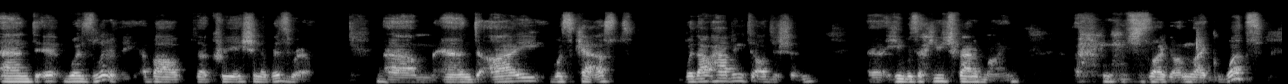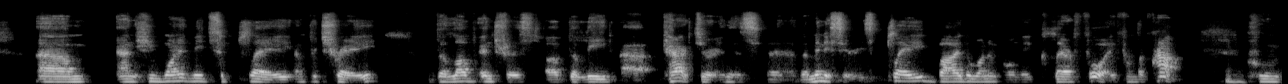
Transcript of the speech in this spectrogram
And it was literally about the creation of Israel. Mm-hmm. Um, and I was cast without having to audition. Uh, he was a huge fan of mine. She's like, I'm like, what? Um, and he wanted me to play and portray the love interest of the lead uh, character in his uh, the miniseries, played by the one and only Claire Foy from The Crown, mm-hmm. who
